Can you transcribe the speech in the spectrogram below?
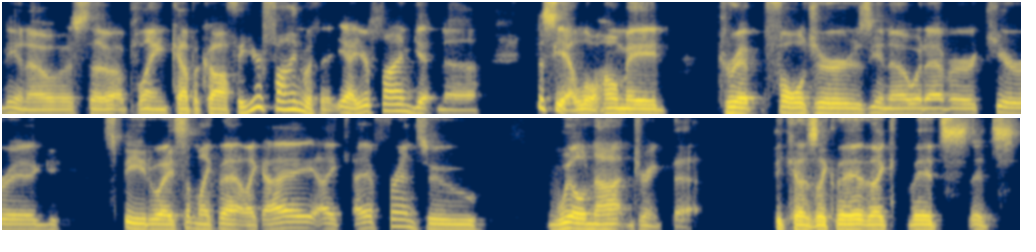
you know, a, a plain cup of coffee, you're fine with it. Yeah, you're fine getting a, just, yeah, a little homemade drip Folgers, you know, whatever, Keurig, Speedway, something like that. Like I like I have friends who will not drink that because like they like it's it's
